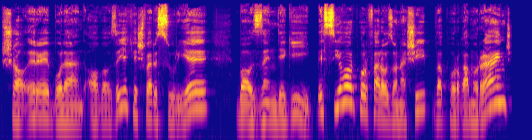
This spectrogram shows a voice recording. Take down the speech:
شاعر بلند آوازه کشور سوریه با زندگی بسیار پرفراز و نشیب و پرغم و رنج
